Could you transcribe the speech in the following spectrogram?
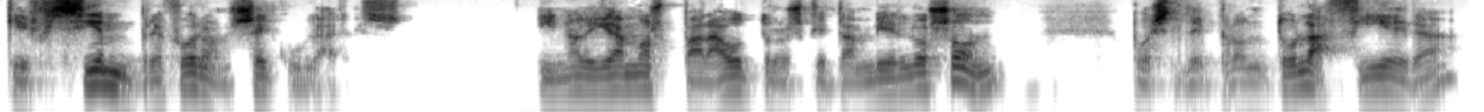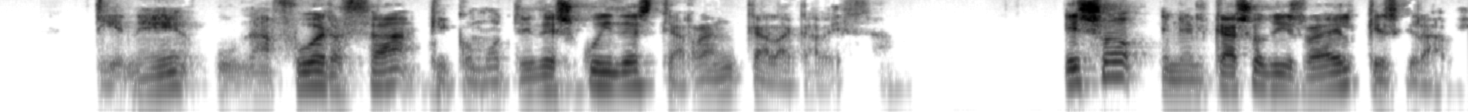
que siempre fueron seculares, y no digamos para otros que también lo son, pues de pronto la fiera tiene una fuerza que como te descuides te arranca la cabeza. Eso en el caso de Israel, que es grave.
